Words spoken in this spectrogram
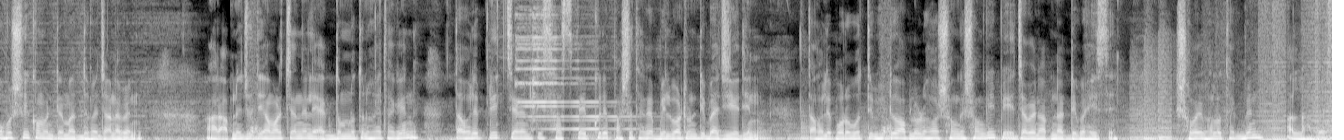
অবশ্যই কমেন্টের মাধ্যমে জানাবেন। আর আপনি যদি আমার চ্যানেলে একদম নতুন হয়ে থাকেন, তাহলে প্লিজ চ্যানেলটি সাবস্ক্রাইব করে পাশে থাকা বেল বাটনটি বাজিয়ে দিন। তাহলে পরবর্তী ভিডিও আপলোড হওয়ার সঙ্গে সঙ্গেই পেয়ে যাবেন আপনার ডিভাইসে সবাই ভালো থাকবেন, আল্লাহ হাফেজ।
